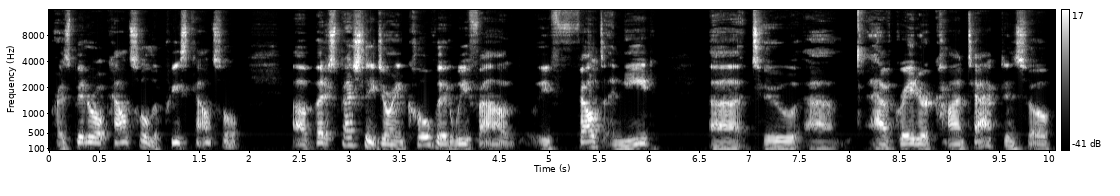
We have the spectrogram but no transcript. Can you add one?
presbyteral council, the priest council. Uh, but especially during COVID, we found we felt a need uh, to um, have greater contact, and so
